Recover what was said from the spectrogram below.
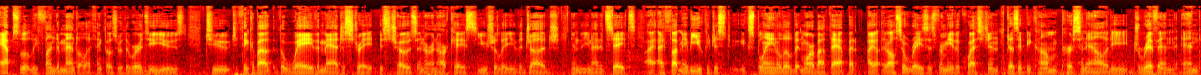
absolutely fundamental. I think those were the words you used to to think about the way the magistrate is chosen, or in our case, usually the judge in the United States. I, I thought maybe you could just explain a little bit more about that. But I, it also raises for me the question: Does it become personality driven? And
